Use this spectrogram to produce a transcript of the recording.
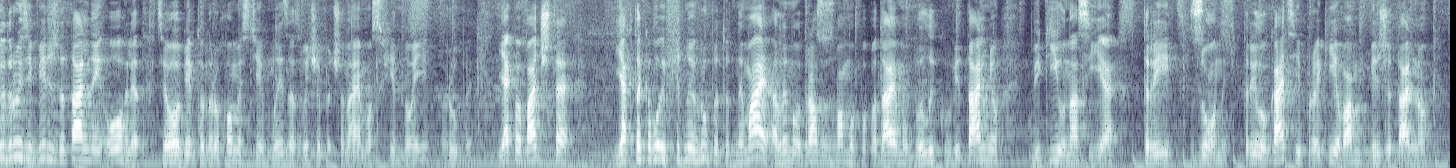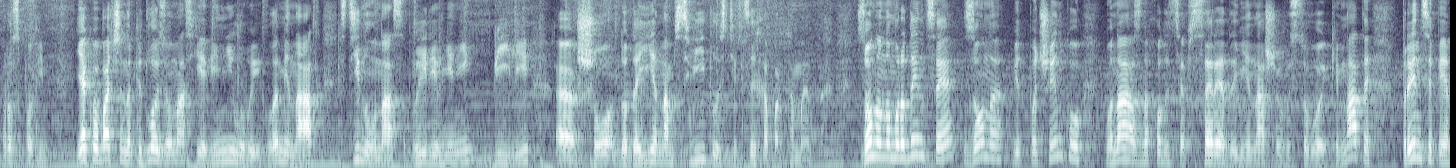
Ну і друзі, більш детальний огляд цього об'єкту нерухомості ми зазвичай починаємо з вхідної групи. Як ви бачите, як такової вхідної групи тут немає, але ми одразу з вами попадаємо в велику вітальню, в якій у нас є три зони, три локації, про які я вам більш детально розповім. Як ви бачите, на підлозі у нас є вініловий ламінат, стіни у нас вирівняні, білі, е, що додає нам світлості в цих апартаментах. Зона номер один це зона відпочинку. Вона знаходиться всередині нашої гостьової кімнати. В принципі,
